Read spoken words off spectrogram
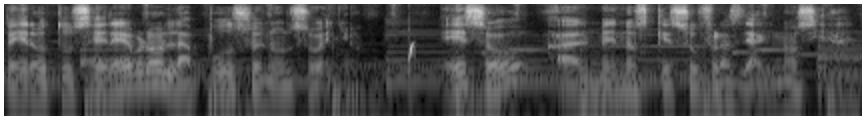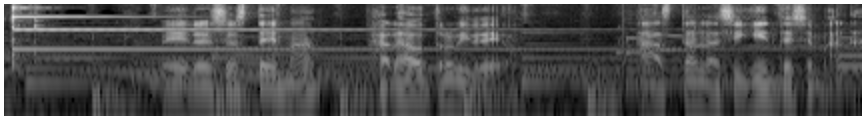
pero tu cerebro la puso en un sueño. Eso, al menos que sufras de agnosia. Pero ese es tema para otro video. Hasta la siguiente semana.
